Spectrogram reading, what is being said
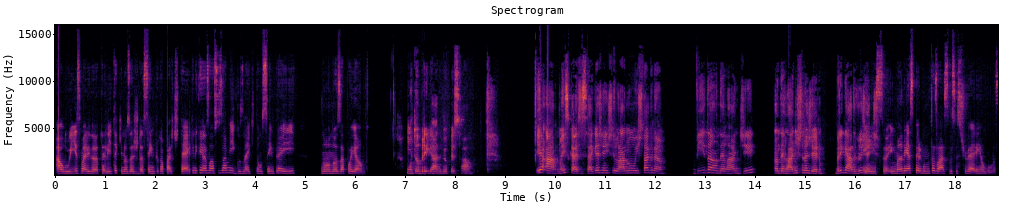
a Luiz, marido da Thalita, que nos ajuda sempre com a parte técnica, e aos nossos amigos, né, que estão sempre aí no, nos apoiando. Muito obrigada, viu, pessoal? E, ah, não esquece, segue a gente lá no Instagram. Vida underline de underline estrangeiro. Obrigada, viu, gente? Isso. E mandem as perguntas lá se vocês tiverem algumas.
